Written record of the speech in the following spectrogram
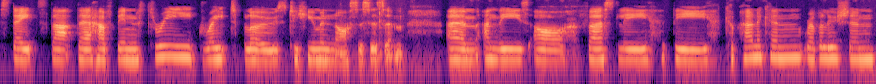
states that there have been three great blows to human narcissism. Um, and these are firstly the Copernican revolution,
